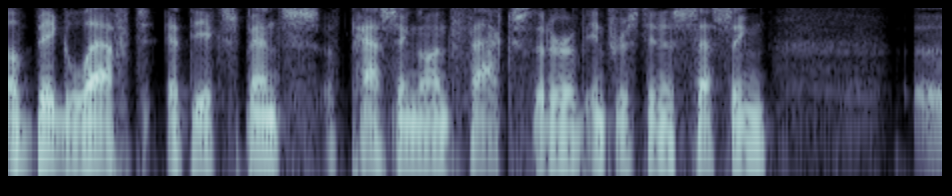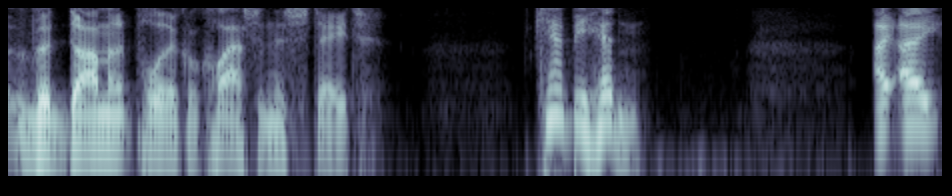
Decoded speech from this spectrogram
of big left at the expense of passing on facts that are of interest in assessing uh, the dominant political class in this state can't be hidden. I, I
